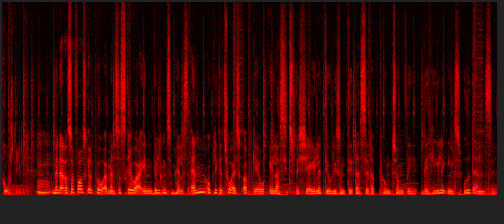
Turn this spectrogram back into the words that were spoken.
god stil. Mm. Men er der så forskel på, at man så skriver en hvilken som helst anden obligatorisk opgave, eller sit speciale? Det er jo ligesom det, der sætter punktum ved, ved hele ens uddannelse.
